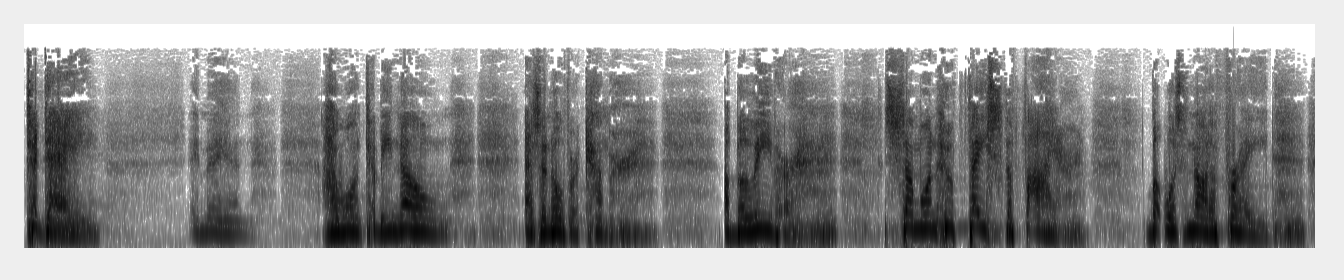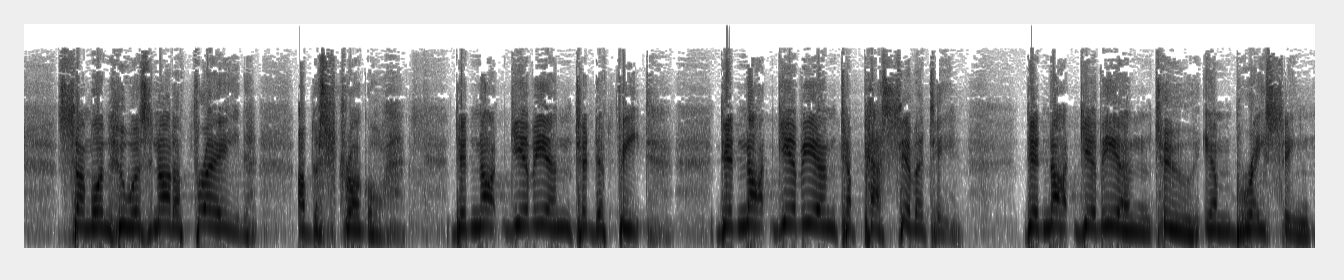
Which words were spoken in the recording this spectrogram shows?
today. Amen. I want to be known as an overcomer, a believer, someone who faced the fire but was not afraid. Someone who was not afraid of the struggle, did not give in to defeat, did not give in to passivity, did not give in to embracing,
